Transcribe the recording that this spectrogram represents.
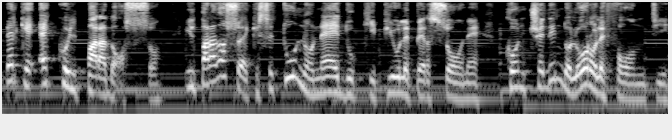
Perché ecco il paradosso. Il paradosso è che se tu non educhi più le persone, concedendo loro le fonti,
